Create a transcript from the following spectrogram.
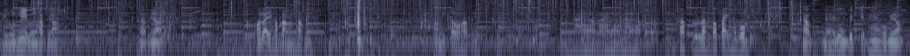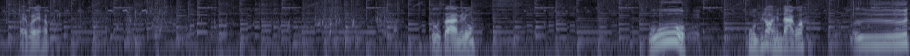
ให้ลุงเทเบิ้งครับพี่น้องครับพี่น้องเพราะอะไรครับหลังครับนี่เขามีโตะครับนี่หลายแล้วหลายแล้วหลายแล้วครับรุ่นหลังต่อไปครับผม ครับเดี๋ยวให้ลุงไปเก็บให้ผมพี่น้องไปว่าไรครับตู้ซ่าไหม่ลุง อู้หุ่นพี่น้องเห็นดากวะปืด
